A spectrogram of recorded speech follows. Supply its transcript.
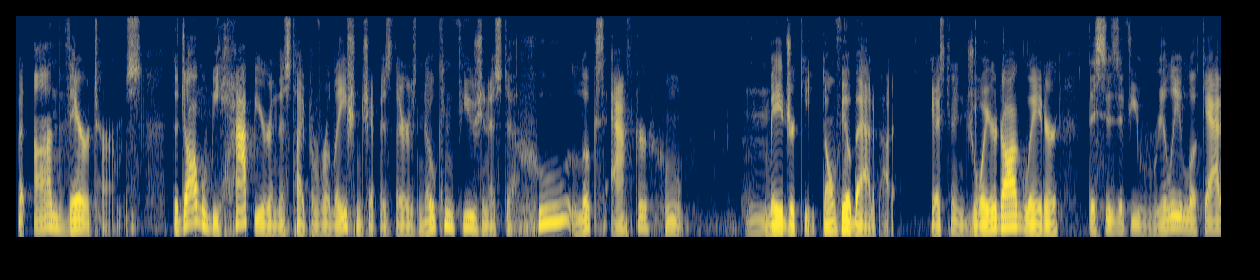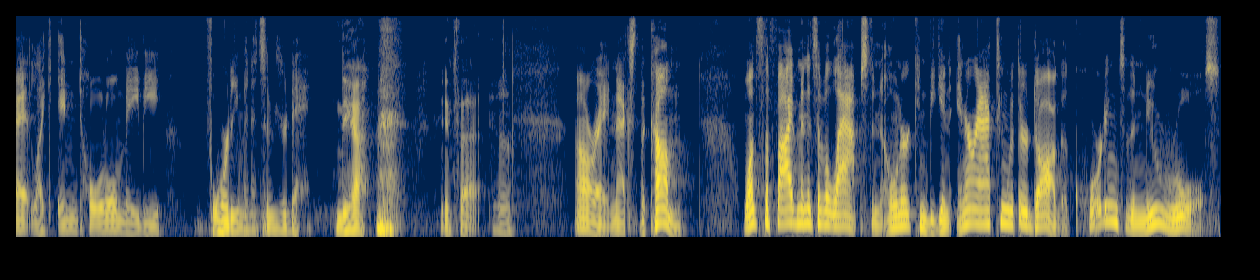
but on their terms. The dog will be happier in this type of relationship as there is no confusion as to who looks after whom. Mm. Major key. Don't feel bad about it. You guys can enjoy your dog later. This is, if you really look at it, like in total, maybe 40 minutes of your day. Yeah. if that. Yeah. All right, next, the come. Once the five minutes have elapsed, an owner can begin interacting with their dog according to the new rules.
